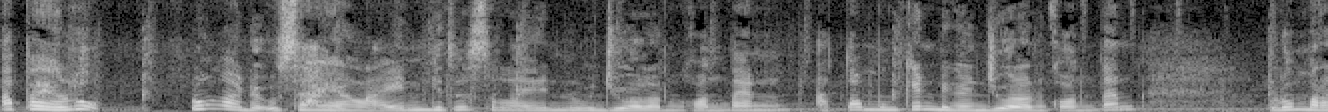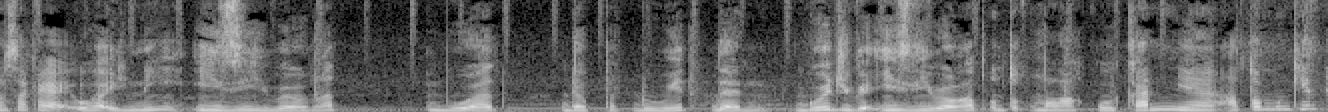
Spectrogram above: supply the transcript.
apa ya lu lu nggak ada usaha yang lain gitu selain lu jualan konten? Atau mungkin dengan jualan konten lu merasa kayak wah ini easy banget buat dapat duit dan gue juga easy banget untuk melakukannya. Atau mungkin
